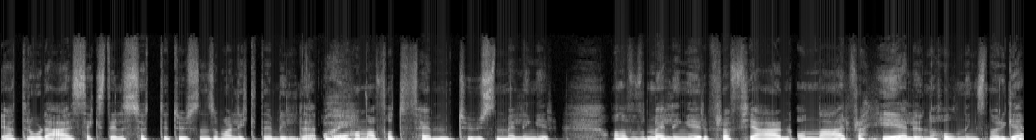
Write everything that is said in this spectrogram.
Jeg tror det er 60 eller 70 000 som har likt det bildet. Oi. Og han har fått 5000 meldinger. Og han har fått meldinger fra fjern og nær, fra hele Underholdnings-Norge.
